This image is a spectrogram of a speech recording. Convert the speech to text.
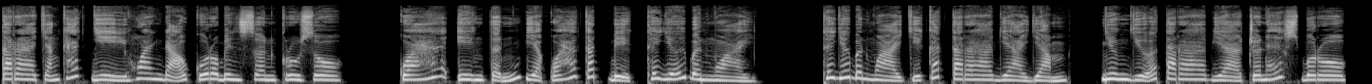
Tara chẳng khác gì hoang đảo của Robinson Crusoe, quá yên tĩnh và quá cách biệt thế giới bên ngoài. Thế giới bên ngoài chỉ cách Tara vài dặm, nhưng giữa Tara và Jonesboro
